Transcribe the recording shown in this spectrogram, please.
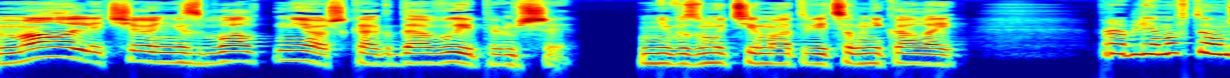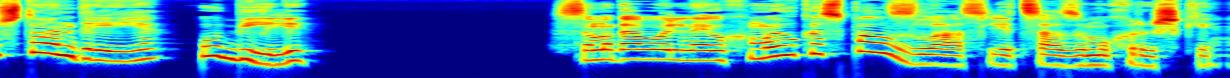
«Мало ли чего не сболтнешь, когда выпьемши», — невозмутимо ответил Николай. «Проблема в том, что Андрея убили». Самодовольная ухмылка сползла с лица замухрышки.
